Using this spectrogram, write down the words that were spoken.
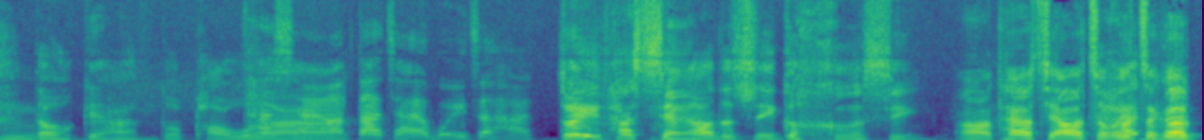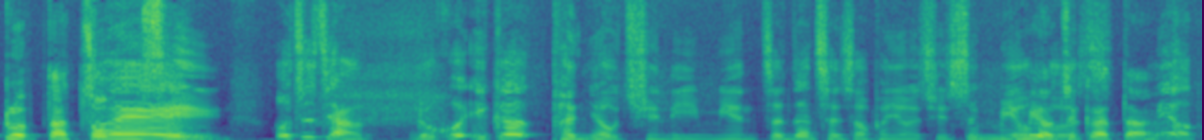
嗯都给他很多 power 他想要啊。大家围着他。对他想要的是一个核心，啊，他要想要成为整个 group 的中心，，我就讲，如果一个朋友群里面真正成熟朋友群是没有没有这个的没有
